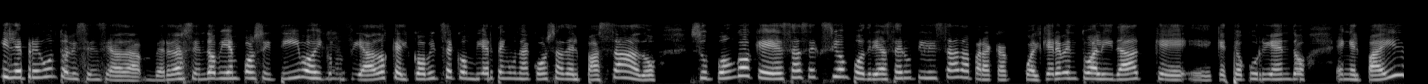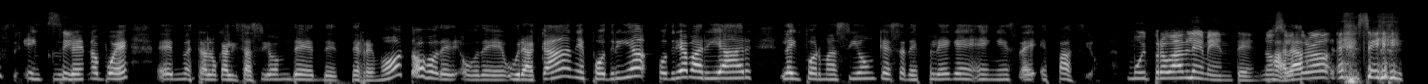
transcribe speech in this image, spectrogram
Y le pregunto, licenciada, ¿verdad? Siendo bien positivos y confiados que el COVID se convierte en una cosa del pasado, supongo que esa sección podría ser utilizada para cualquier eventualidad que, eh, que, esté ocurriendo en el país, incluyendo pues eh, nuestra localización de, de terremotos o de, o de, huracanes. ¿Podría, ¿Podría variar la información que se despliegue en ese espacio? Muy probablemente. Nosotros, sí,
